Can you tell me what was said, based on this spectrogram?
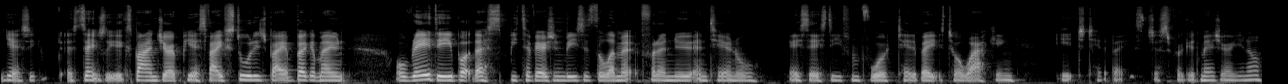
yeah, so you essentially expand your PS5 storage by a big amount already, but this beta version raises the limit for a new internal SSD from 4 terabytes to a whacking 8 terabytes, just for good measure, you know.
